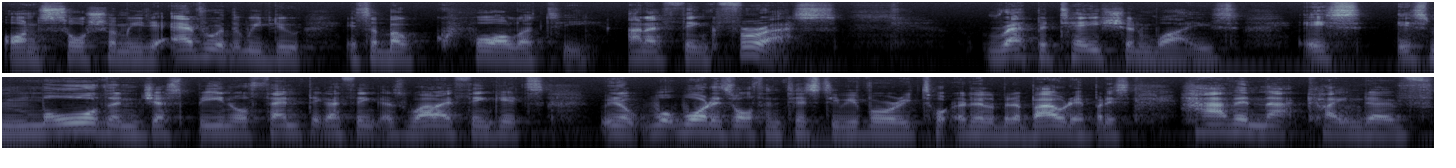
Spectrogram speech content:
on social media, everywhere that we do, it's about quality. And I think for us, reputation wise is is more than just being authentic i think as well i think it's you know what, what is authenticity we've already talked a little bit about it but it's having that kind of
